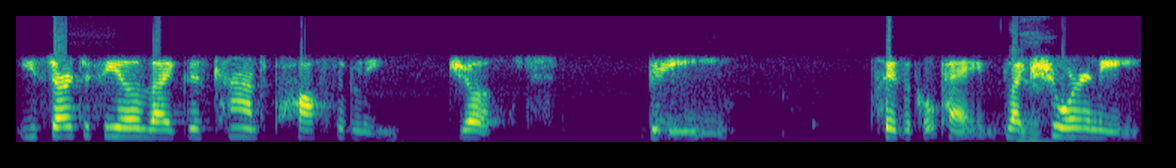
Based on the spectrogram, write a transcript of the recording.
you start to feel like this can't possibly just be physical pain. Like, Yeah. surely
